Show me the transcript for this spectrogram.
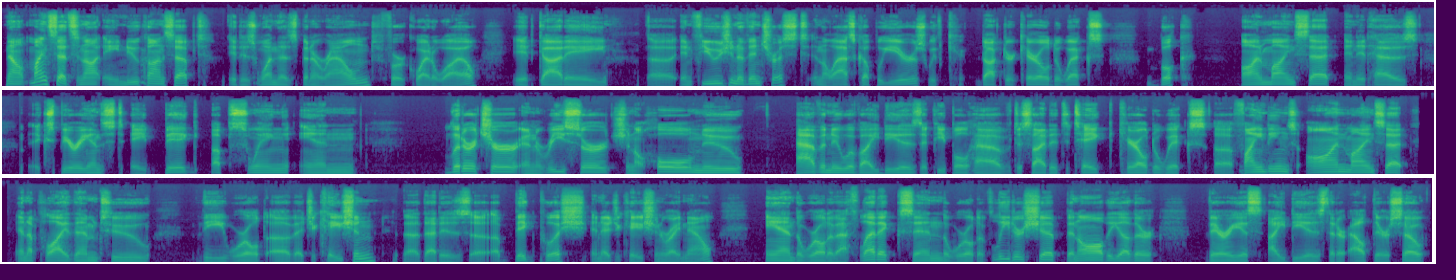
Now, mindset's not a new concept. It is one that's been around for quite a while. It got a uh, infusion of interest in the last couple years with Dr. Carol Dweck's book on mindset, and it has experienced a big upswing in literature and research and a whole new avenue of ideas that people have decided to take Carol Dweck's uh, findings on mindset and apply them to the world of education. Uh, that is a, a big push in education right now, and the world of athletics and the world of leadership and all the other various ideas that are out there. So,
